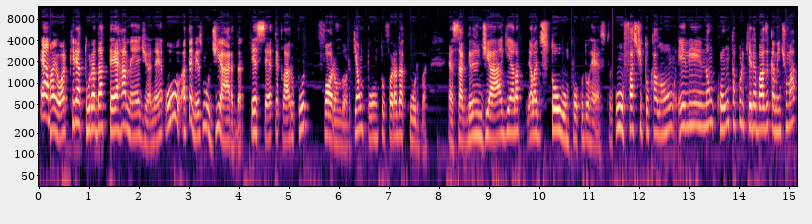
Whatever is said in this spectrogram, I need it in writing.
é a maior criatura da Terra-média, né? ou até mesmo de Arda, exceto, é claro, por Forondor, que é um ponto fora da curva essa grande águia, ela, ela destoa um pouco do resto. O Fastitocalon, ele não conta porque ele é basicamente uma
